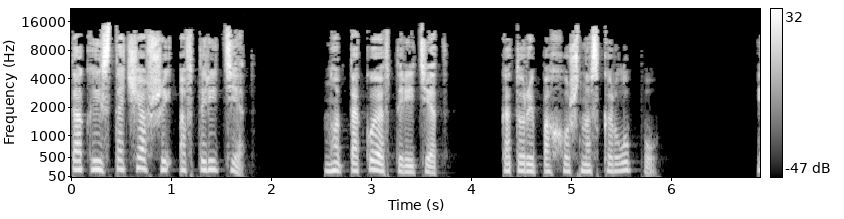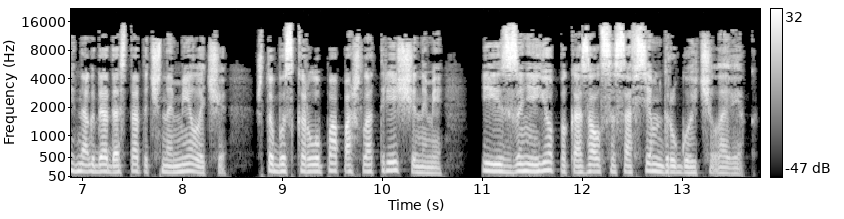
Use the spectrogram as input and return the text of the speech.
так и источавший авторитет, но такой авторитет, который похож на скорлупу. Иногда достаточно мелочи, чтобы скорлупа пошла трещинами, и из-за нее показался совсем другой человек.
